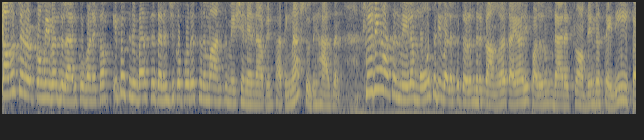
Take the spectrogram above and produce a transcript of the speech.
தமிழ்ஸ்டார் டாட் காம் எல்லாருக்கும் வணக்கம். இப்போ சினிபாஸ்ல தெரிஞ்சுக்க போற சினிமா இன்ஃபர்மேஷன் என்ன அப்படின்னு பாத்தீங்கன்னா ஸ்ருதி ஹாசன் ஸ்ருதி ஹாசன் மேல மோசடி வழக்கு தொடர்ந்திருக்காங்க. தயாரிப்பாளரும் அப்படின்ற செய்தி இப்ப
